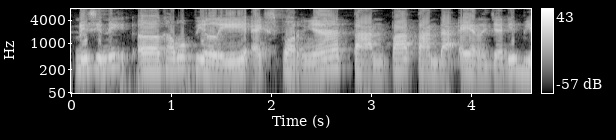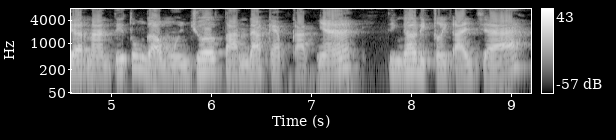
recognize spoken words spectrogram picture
di sini uh, kamu pilih ekspornya tanpa tanda R. Jadi biar nanti tuh nggak muncul tanda CapCut-nya, tinggal diklik aja.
